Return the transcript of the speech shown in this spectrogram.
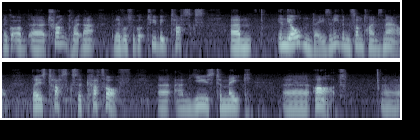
they've got a, trunk like that, but they've also got two big tusks. Um, in the olden days, and even sometimes now, those tusks are cut off uh, and used to make uh, art. Uh,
